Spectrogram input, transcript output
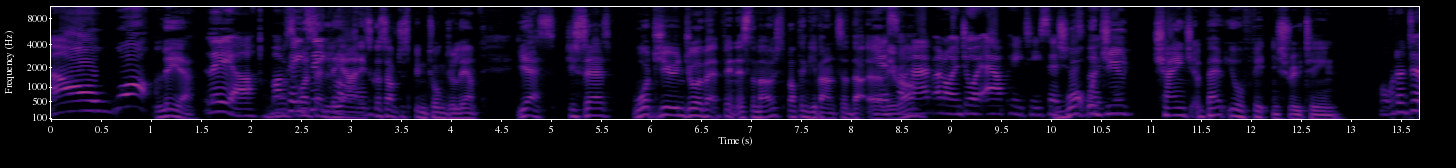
Oh what? Leah. Leah, my What's- PT what's that, Leanne? It's because I've just been talking to Leanne. Yes, she says, What do you enjoy about fitness the most? But I think you've answered that earlier Yes, on. I have, and I enjoy our PT sessions. What would mostly. you change about your fitness routine? What would I do?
